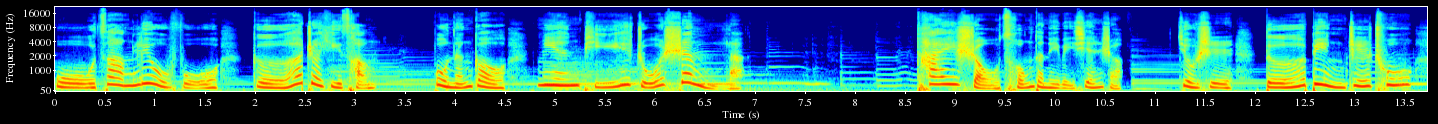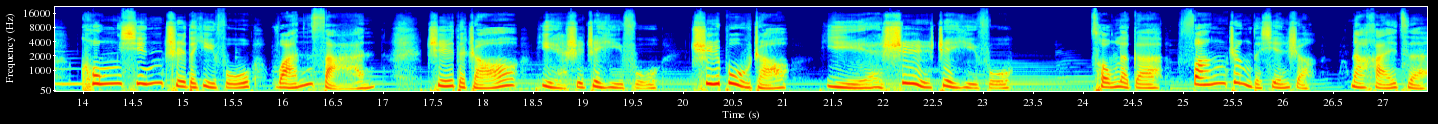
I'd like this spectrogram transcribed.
五脏六腑隔着一层，不能够拈皮着肾了。开手从的那位先生，就是得病之初空心吃的一服丸散，吃得着也是这一幅。吃不着也是这一幅，从了个方正的先生，那孩子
